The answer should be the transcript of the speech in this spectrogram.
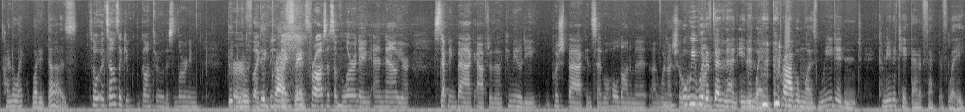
kind of like what it does. So it sounds like you've gone through this learning big, curve like big, big process. Big, big process. of learning and now you're stepping back after the community pushed back and said well hold on a minute uh, we're not sure well we, we would have done that anyway. The problem was we didn't communicate that effectively.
